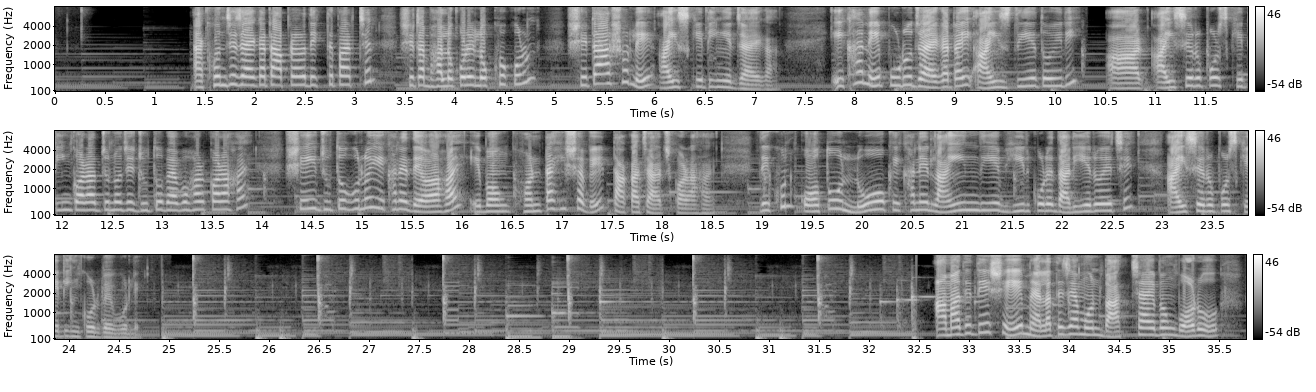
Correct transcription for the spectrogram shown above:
এখন যে জায়গাটা আপনারা দেখতে পাচ্ছেন, সেটা ভালো করে লক্ষ্য করুন। সেটা আসলে আইস স্কেটিংয়ের জায়গা। এখানে পুরো জায়গাটাই আইস দিয়ে তৈরি। আর আইসের ওপর স্কেটিং করার জন্য যে জুতো ব্যবহার করা হয়, সেই জুতোগুলোই এখানে দেওয়া হয় এবং ঘণ্টা হিসাবে টাকা চার্জ করা হয়। দেখুন কত লোক এখানে লাইন দিয়ে ভিড় করে দাঁড়িয়ে রয়েছে আইসের ওপর স্কেটিং করবে বলে। আমাদের দেশে মেলাতে যেমন বাচ্চা এবং বড়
